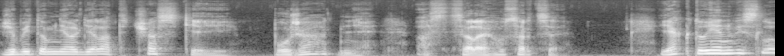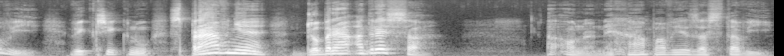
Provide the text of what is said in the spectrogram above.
že by to měl dělat častěji, pořádně a z celého srdce. Jak to jen vysloví? Vykřiknu, správně, dobrá adresa. A on nechápavě zastaví.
